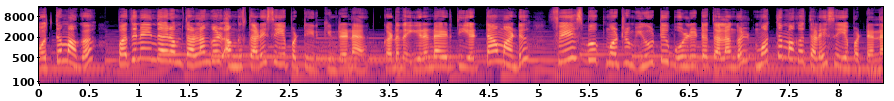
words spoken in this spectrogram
மொத்தமாக பதினைந்தாயிரம் தளங்கள் அங்கு தடை செய்யப்பட்டிருக்கின்றன. கடந்த இரண்டாயிரத்தி எட்டாம் ஆண்டு ஃபேஸ்புக் மற்றும் யூடியூப் உள்ளிட்ட தளங்கள் மொத்தமாக தடை செய்யப்பட்டன.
